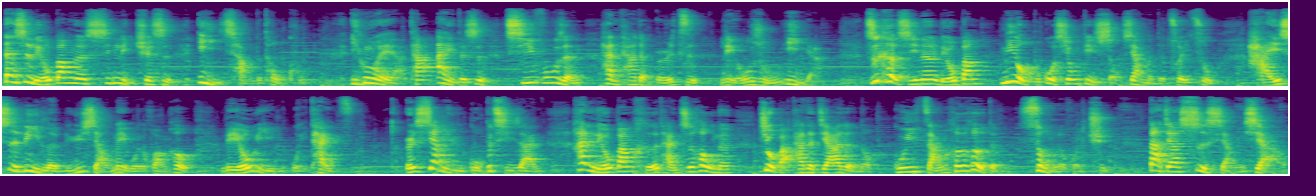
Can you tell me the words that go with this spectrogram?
但是刘邦呢，心里却是异常的痛苦。”因为啊，他爱的是戚夫人和他的儿子刘如意呀、只可惜呢，刘邦拗不过兄弟手下们的催促，还是立了吕小妹为皇后，刘盈为太子。而项羽果不其然，和刘邦和谈之后呢，就把他的家人哦，归葬呵呵的送了回去。大家试想一下哦，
